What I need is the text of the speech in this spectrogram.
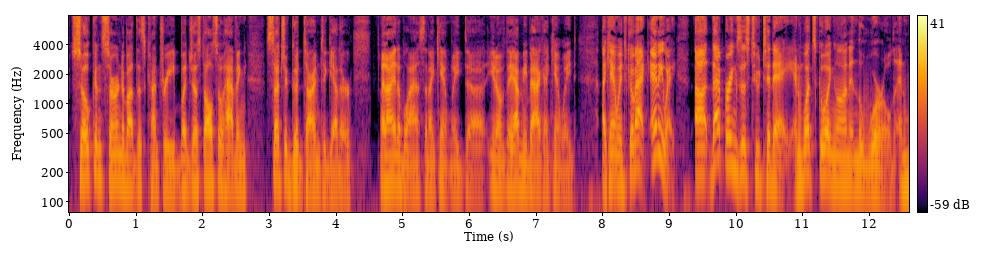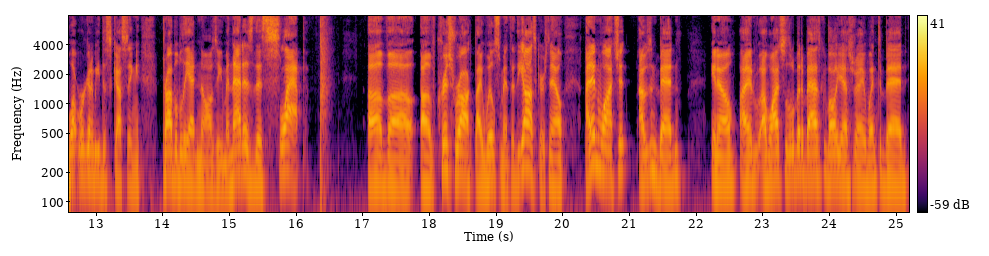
so concerned about this country, but just also having such a good time together. And I had a blast, and I can't wait. Uh, you know, if they have me back, I can't wait. I can't wait to go back. Anyway, uh, that brings us to today and what's going on in the world and what we're going to be discussing probably ad nauseum, and that is this slap of uh, of Chris Rock by Will Smith at the Oscars. Now, I didn't watch it. I was in bed. You know, I, had, I watched a little bit of basketball yesterday. Went to bed.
